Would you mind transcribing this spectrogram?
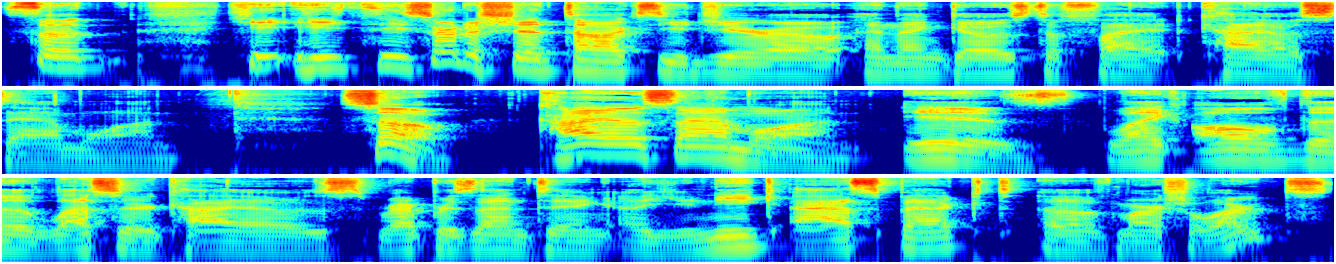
so he, he he sort of shit talks Yujiro and then goes to fight Kaio Samwan. So Kaio Samwan is like all of the lesser Kaios, representing a unique aspect of martial arts.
